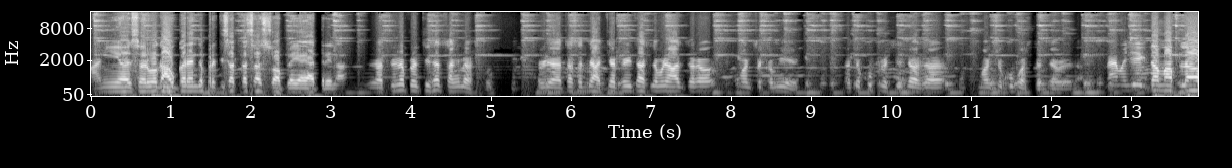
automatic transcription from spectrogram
आणि अ, सर्व गावकऱ्यांचा प्रतिसाद कसा असतो आपल्या या यात्रेला? यात्रेला प्रतिसाद चांगला असतो. म्हणजे आता सध्या आचारसंहिता असल्यामुळे आज जरा माणसं कमी आहेत. तर खूप प्रसिद्ध असं माणसं खूप असतात त्यावेळेला. नाही म्हणजे एकदम आपलं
